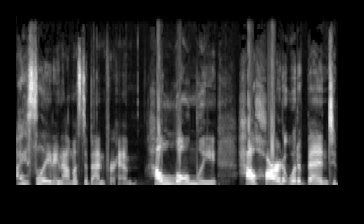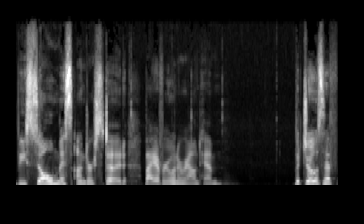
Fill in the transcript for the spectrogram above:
isolating that must have been for him. How lonely, how hard it would have been to be so misunderstood by everyone around him. But Joseph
